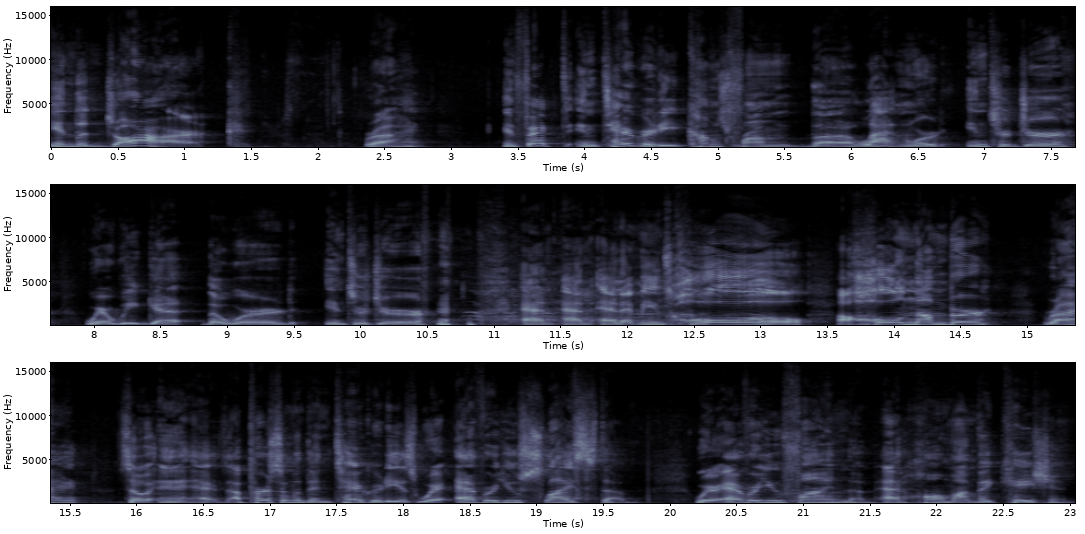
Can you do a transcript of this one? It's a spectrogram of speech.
in the dark, right? In fact, integrity comes from the Latin word integer, where we get the word integer, and, and, and it means whole, a whole number, right? So eh, eh, a person with integrity is wherever you slice them, wherever you find them, at home, on vacation,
